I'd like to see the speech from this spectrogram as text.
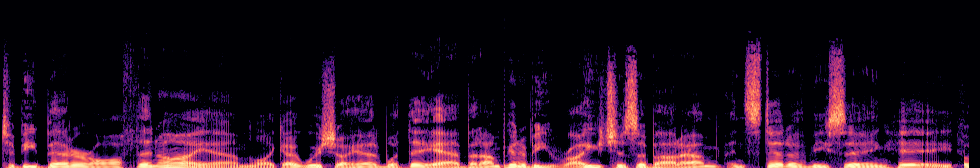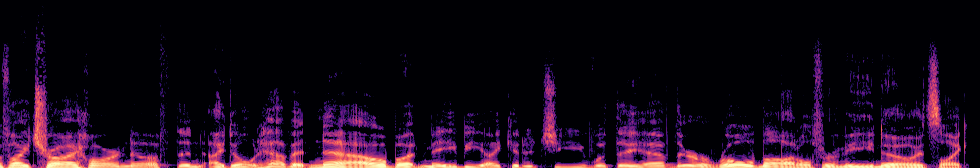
to be better off than I am. Like, I wish I had what they had, but I'm going to be righteous about it. I'm, instead of me saying, hey, if I try hard enough, then I don't have it now, but maybe I could achieve what they have. They're role model for me. No, it's like,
